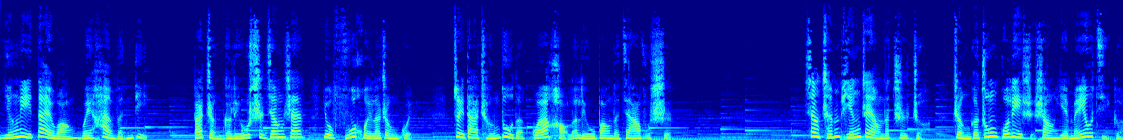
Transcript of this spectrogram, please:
迎立代王为汉文帝，把整个刘氏江山又扶回了正轨，最大程度的管好了刘邦的家务事。像陈平这样的智者，整个中国历史上也没有几个。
